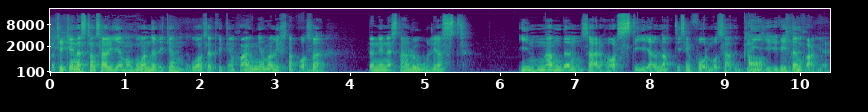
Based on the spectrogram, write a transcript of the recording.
Jag tycker nästan så här genomgående vilken, oavsett vilken genre man lyssnar på så den är nästan roligast innan den så här har stelnat i sin form och så här blivit en genre.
